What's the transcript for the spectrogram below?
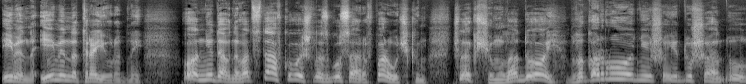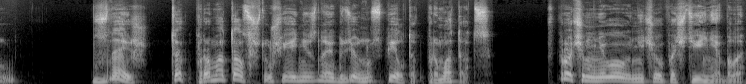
именно, именно троюродный. Он недавно в отставку вышел из гусаров поручиком. Человек еще молодой, благороднейшая душа. Ну, знаешь, так промотался, что уж я и не знаю, где он успел так промотаться. Впрочем, у него ничего почти и не было.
